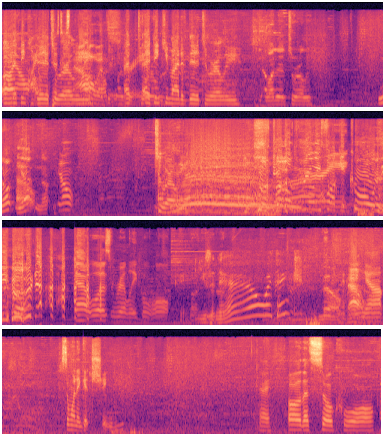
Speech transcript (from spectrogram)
Oh, I No, think you did it too early. Now not it's- I. I think you might have did it too early. Yeah, I did it too early. No, Oh. yeah, no. No. Too oh, early. that that was really fucking cool, dude. That was really cool. Use it now, I think. No. Now. Yeah. So when it gets shady. Okay. Oh, that's so cool.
